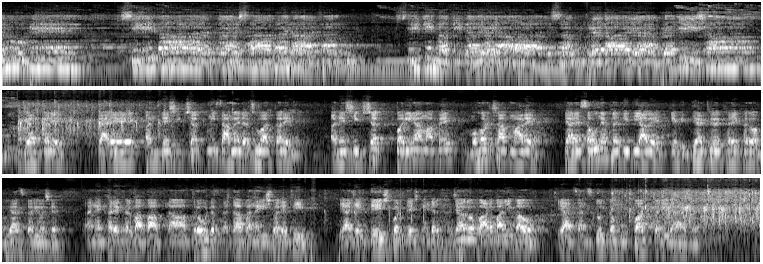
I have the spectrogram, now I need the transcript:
स्वरूपे सीतार्थस्वामनाथम् स्थितिमपि दयया सम्प्रदाय प्रतिष्ठा અભ્યાસ કરે ત્યારે અંતે શિક્ષકની સામે રજૂઆત કરે અને શિક્ષક પરિણામ આપે મોહર છાપ મારે ત્યારે સૌને પ્રતીતિ આવે કે વિદ્યાર્થીઓએ ખરેખર અભ્યાસ કર્યો છે અને ખરેખર બાપા આપના પ્રૌઢ પ્રતાપ અને ઈશ્વરેથી એ આજે દેશ પરદેશની અંદર હજારો બાળ બાલિકાઓ એ આ સંસ્કૃતનો મુખપાઠ કરી રહ્યા છે.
